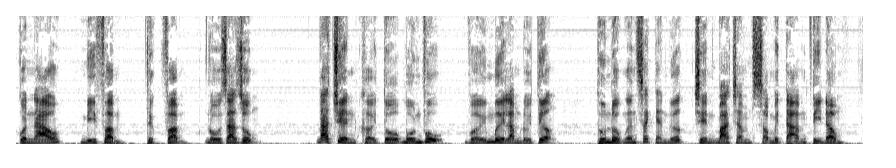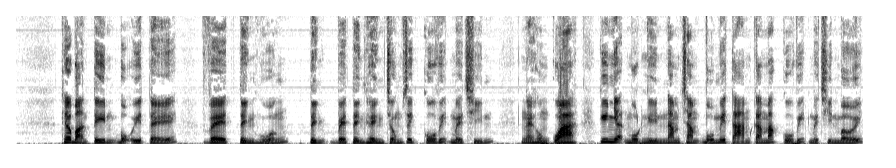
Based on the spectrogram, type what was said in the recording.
quần áo, mỹ phẩm, thực phẩm, đồ gia dụng. Đã chuyển khởi tố 4 vụ với 15 đối tượng, thu nộp ngân sách nhà nước trên 368 tỷ đồng. Theo bản tin Bộ Y tế về tình huống tình về tình hình chống dịch COVID-19, ngày hôm qua ghi nhận 1.548 ca mắc COVID-19 mới,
